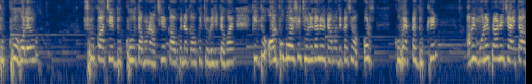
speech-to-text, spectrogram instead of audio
দুঃখ হলেও সুখ আছে, দুঃখ তেমন আছে, কাউকে না কাউকে চলে যেতে হয়। কিন্তু অল্প বয়সে চলে গেল, এটা আমাদের কাছে অফকোর্স খুব একটা দুঃখের। আমি মনে প্রাণে চাইতাম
